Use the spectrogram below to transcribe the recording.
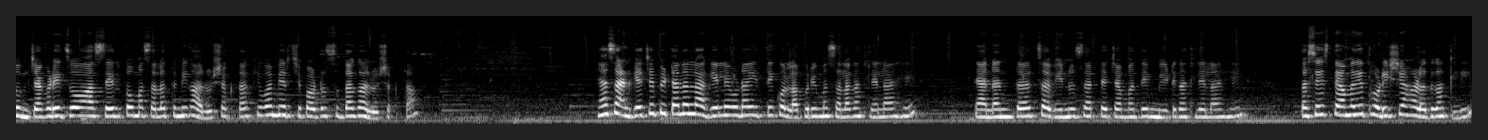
तुमच्याकडे जो असेल तो मसाला तुम्ही घालू शकता किंवा मिरची पावडरसुद्धा घालू शकता. ह्या सांडग्याच्या पिठाला लागेल एवढा इथे कोल्हापुरी मसाला घातलेला आहे. त्यानंतर चवीनुसार त्याच्यामध्ये मीठ घातलेलं आहे. तसेच त्यामध्ये थोडीशी हळद घातली.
